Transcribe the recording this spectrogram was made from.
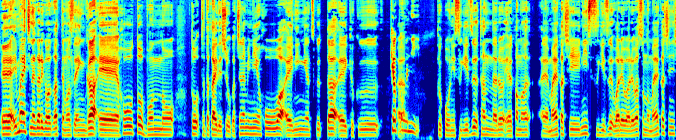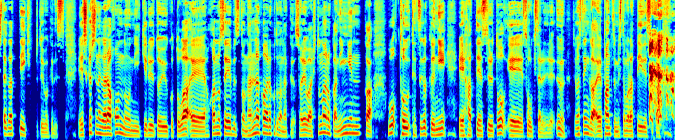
えー、いまいち流れが分かってませんが、えー、法と煩悩と戦いでしょうか？ちなみに法は、えー人間が作った、えー曲、虚構に。虚構に過ぎず、単なるやかま、えーまやかしに過ぎず、我々はそのまやかしに従って生きるというわけです。えーしかしながら本能に生きるということは、えー他の生物と何ら変わることがなく、それは人なのか人間なのかを問う哲学に、えー発展すると、えー想起される。うん。すいませんが、えーパンツ見せてもらっていいですか？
